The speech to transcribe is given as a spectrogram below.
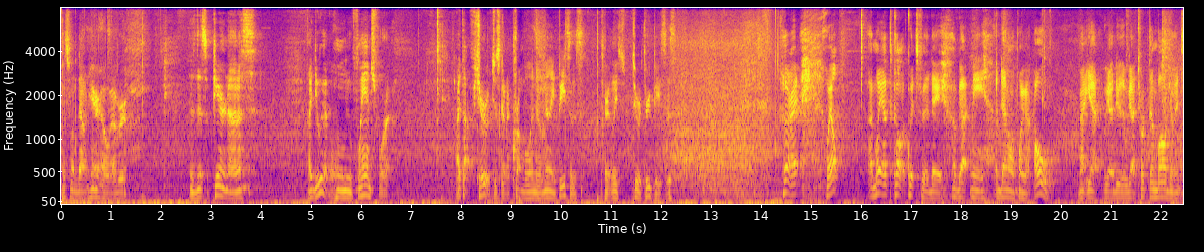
This one down here, however, is disappearing on us. I do have a whole new flange for it. I thought for sure it was just going to crumble into a million pieces, or at least two or three pieces. All right, well, I might have to call it quits for the day. I've got me a dental appointment. Oh, not yet. We gotta do that. We gotta torque them ball joints.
